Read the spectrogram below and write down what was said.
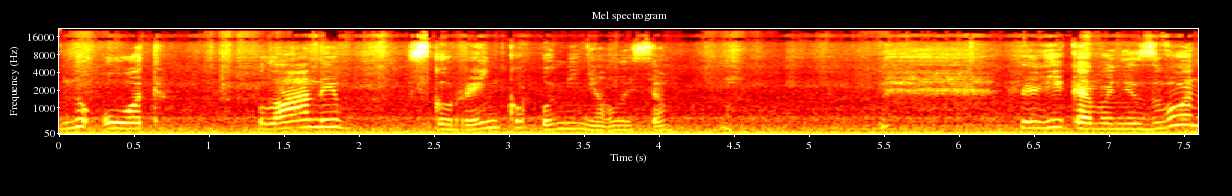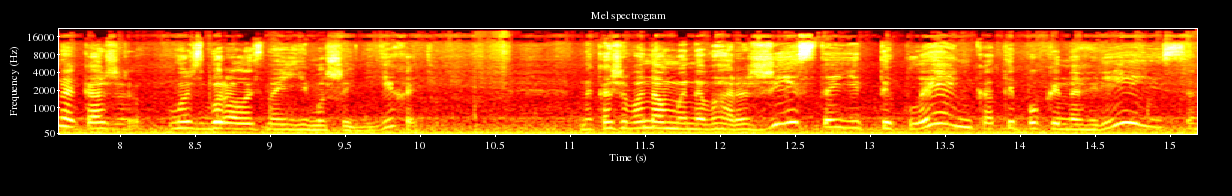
Ну от, плани скоренько помінялися. Віка мені дзвонить, каже, ми ж збирались на її машині їхати. Вона каже, вона в мене в гаражі стоїть, тепленька, ти поки нагрієшся.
